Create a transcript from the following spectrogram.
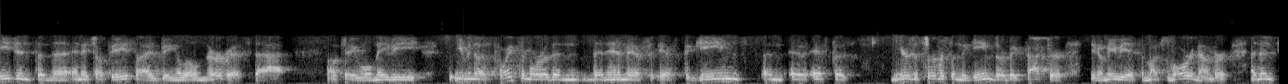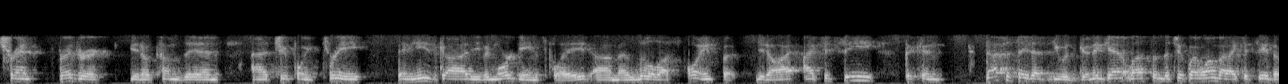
agents and the NHLPA side being a little nervous that okay, well maybe even though his points are more than than him, if if the games and if the years of service in the games are a big factor, you know maybe it's a much lower number. And then Trent Frederic, you know, comes in at 2.3. And he's got even more games played, um, a little less points, but you know, I, I could see the con- not to say that he was going to get less than the 2.1, but I could see the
